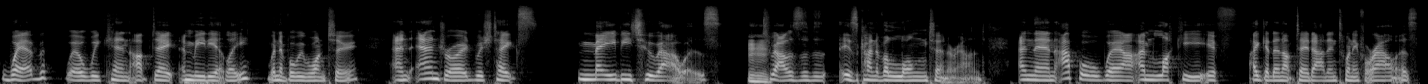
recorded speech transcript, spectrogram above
web where we can update immediately whenever we want to, and Android, which takes maybe two hours. Mm-hmm. Two hours is, is kind of a long turnaround. And then Apple, where I'm lucky if I get an update out in 24 hours.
